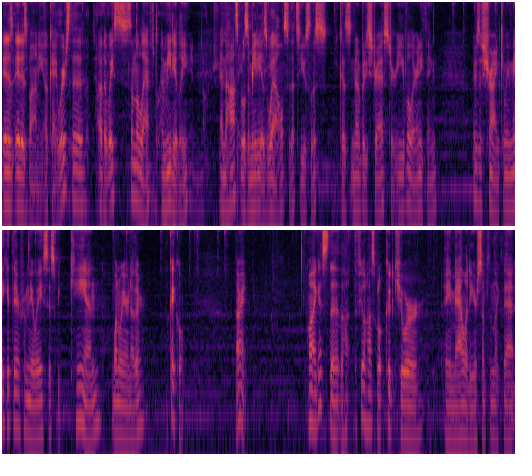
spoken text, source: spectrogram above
It is it is Bonnie. Okay, where's the oh the waste is on the left immediately. And the hospital's immediate as well, so that's useless because nobody's stressed or evil or anything. There's a shrine. Can we make it there from the oasis? We can, one way or another. Okay, cool. All right. Well, I guess the the, the field hospital could cure a malady or something like that.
